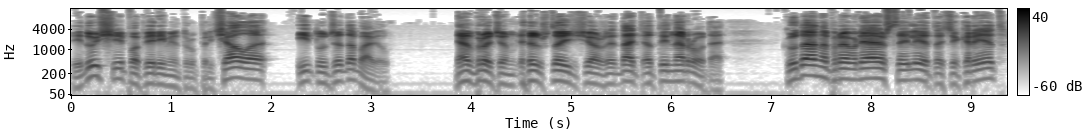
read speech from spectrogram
идущее по периметру причала, и тут же добавил. «А, впрочем, что еще ожидать от и народа? Куда направляешься, или это секрет?»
